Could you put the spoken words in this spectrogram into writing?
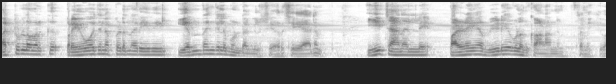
മറ്റുള്ളവർക്ക് പ്രയോജനപ്പെടുന്ന രീതിയിൽ എന്തെങ്കിലും ഉണ്ടെങ്കിൽ ഷെയർ ചെയ്യാനും ഈ ചാനലിലെ പഴയ വീഡിയോകളും കാണാനും ശ്രമിക്കുക.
